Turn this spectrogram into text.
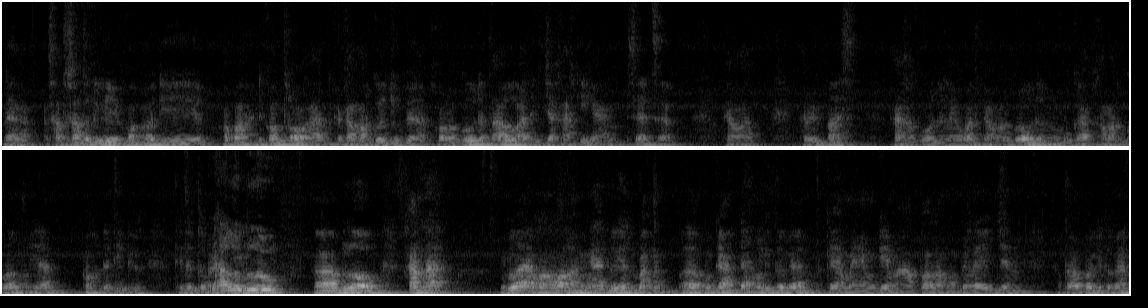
Nah satu-satu di di apa dikontrol kan ke kamar gue juga. Kalau gue udah tahu ada jejak kaki kan set set lewat. Tapi pas kakak gue udah lewat kamar gue udah membuka kamar gue ngeliat oh udah tidur. Ditutup padahal lu belum. Ah, belum. Karena gue emang orangnya doyan banget eh, begadang gitu kan. Kayak main game apa lah Mobile Legend atau apa gitu kan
